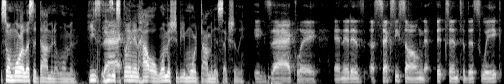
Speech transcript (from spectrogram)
so more or less a dominant woman. He's he's explaining how a woman should be more dominant sexually. Exactly. And it is a sexy song that fits into this week.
